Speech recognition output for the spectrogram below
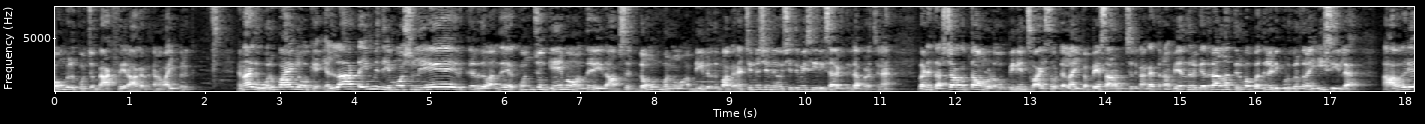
அவங்களுக்கு கொஞ்சம் பேக் ஃபயர் ஆகிறதுக்கான வாய்ப்பு இருக்கு. ஏன்னா இது ஒரு பாயிண்ட்ல ஓகே எல்லா டைமும் இந்த எமோஷனலே இருக்கிறது வந்து கொஞ்சம் கேமை வந்து இது அப்செட் டவுன் பண்ணும் அப்படின்றது பாக்குறேன். சின்ன சின்ன விஷயத்தையுமே சீரியஸா எடுத்துக்கிட்டா பிரச்சனை. பட் தர்ஷா குப்தா அவங்களோட ஒப்பீனியன்ஸ் வாய்ஸ் அவுட் எல்லாம் இப்ப பேச ஆரம்பிச்சிருக்காங்க. ரவீந்திரக்கு எதிராக திரும்ப பதிலடி கொடுக்கறதுலாம் ஈஸி இல்ல. அவரே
